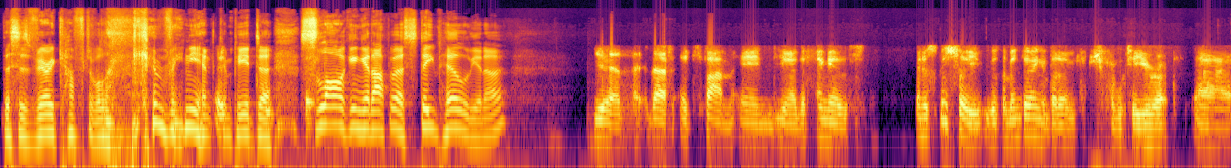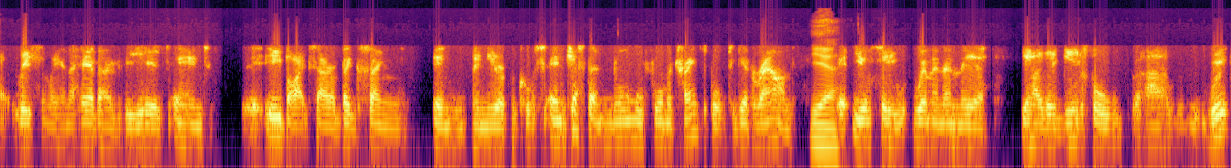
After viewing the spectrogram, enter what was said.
this is very comfortable and convenient compared to slogging it up a steep hill, you know. Yeah, that, that it's fun, and you know the thing is, and especially because I've been doing a bit of travel to Europe uh, recently, and I have over the years, and e-bikes are a big thing in, in Europe, of course, and just a normal form of transport to get around. Yeah, you'll see women in their, you know, their beautiful uh, work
